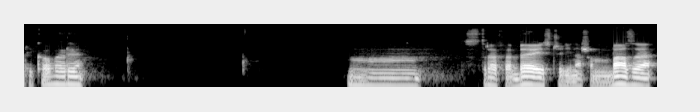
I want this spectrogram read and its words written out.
recovery. mm, strefę base, czyli naszą bazę,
